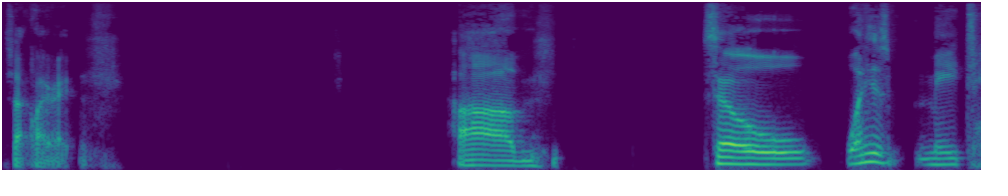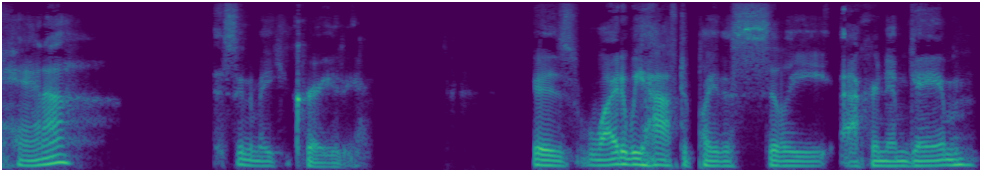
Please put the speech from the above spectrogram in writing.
It's not quite right. Um, so what is Maytana? It's going to make you crazy. Is why do we have to play this silly acronym game?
